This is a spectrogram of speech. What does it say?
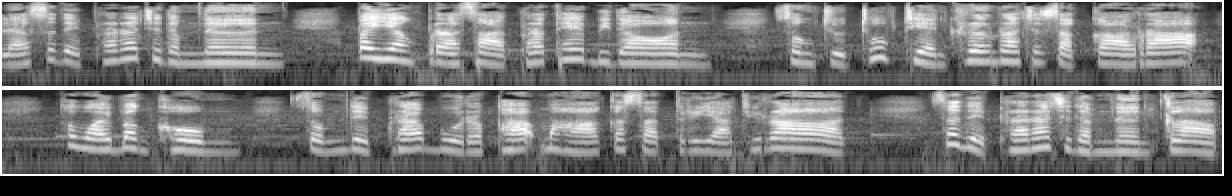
แล้วเสด็จพระราชดำเนินไปยังปราสาทพระเทพบิดร ทรงจุดธูปเทียนเครื่องราชสักการะ ถวายบังคม สมเด็จพระบูรพมหากษัตริยาธิราช เสด็จพระราชดำเนินกลับ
